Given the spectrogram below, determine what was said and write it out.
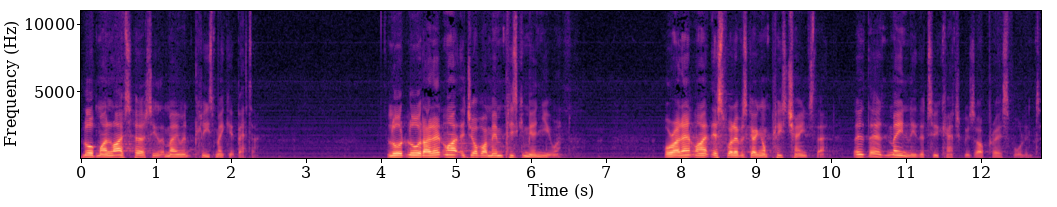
Lord, my life's hurting at the moment, please make it better. Lord, Lord, I don't like the job I'm in, please give me a new one. Or I don't like this, whatever's going on, please change that. They're, mainly the two categories our prayers fall into.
